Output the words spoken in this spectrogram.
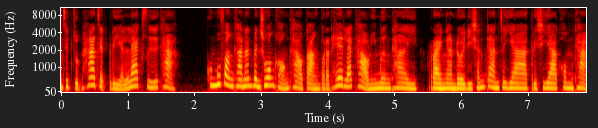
30.57 เหรียญแลกซื้อค่ะ คุณผู้ฟังคะนั้นเป็นช่วงของข่าวต่างประเทศและข่าวในเมืองไทย รายงานโดยดิฉันการจยากริชยาคมค่ะ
